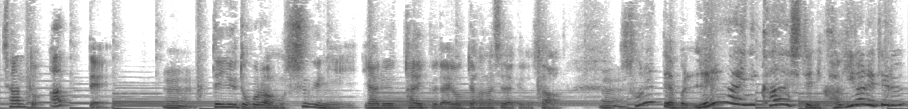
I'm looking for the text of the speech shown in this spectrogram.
ちゃんと会ってうん。っていうところはもうすぐにやるタイプだよって話だけどさ、うん。それってやっぱ恋愛に関してに限られてる？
